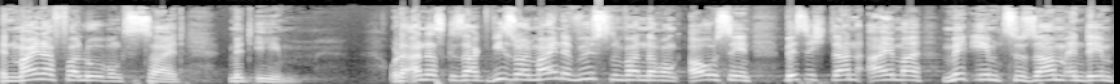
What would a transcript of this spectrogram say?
in meiner Verlobungszeit mit ihm? Oder anders gesagt, wie soll meine Wüstenwanderung aussehen, bis ich dann einmal mit ihm zusammen in dem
